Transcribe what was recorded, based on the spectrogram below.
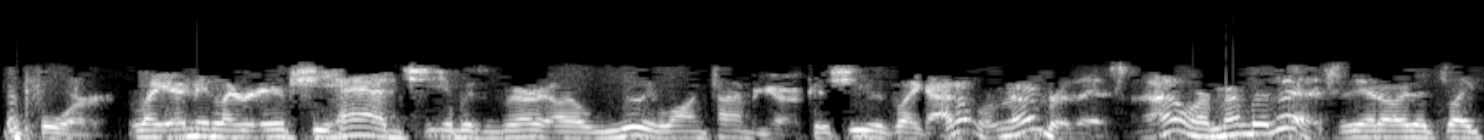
before. Like, I mean, like if she had, she, it was very a really long time ago. Because she was like, I don't remember this, and I don't remember this. You know, and it's like,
